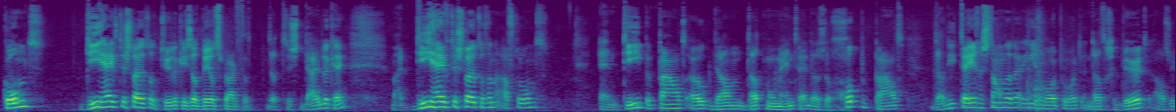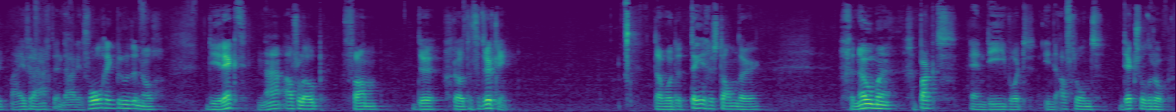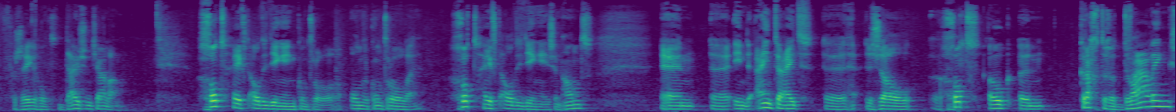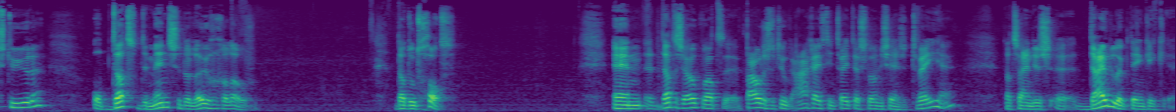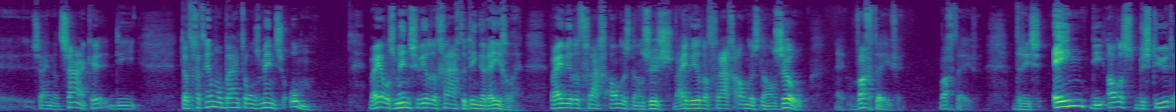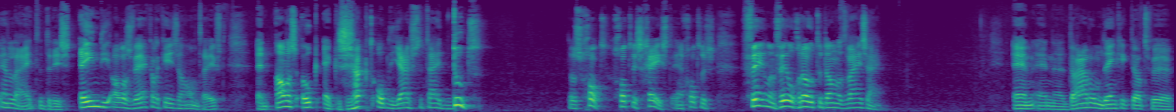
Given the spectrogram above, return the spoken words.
komt. Die heeft de sleutel. Natuurlijk is dat beeldspraak, dat, dat is duidelijk. Hè? Maar die heeft de sleutel van de afgrond. En die bepaalt ook dan dat moment, hè, dat is door God bepaald, dat die tegenstander daarin geworpen wordt. En dat gebeurt, als u het mij vraagt, en daarin volg ik broeder nog, direct na afloop van de grote verdrukking. Dan wordt de tegenstander genomen, gepakt en die wordt in de afgrond, deksel erop, verzegeld, duizend jaar lang. God heeft al die dingen in controle, onder controle. God heeft al die dingen in zijn hand. En uh, in de eindtijd uh, zal God ook een krachtige dwaling sturen, opdat de mensen de leugen geloven. Dat doet God. En uh, dat is ook wat Paulus natuurlijk aangeeft in 2 Thessalonicense 2. Hè? Dat zijn dus duidelijk, denk ik, zijn dat zaken die. Dat gaat helemaal buiten ons mensen om. Wij als mensen willen graag de dingen regelen. Wij willen het graag anders dan zus. Wij willen het graag anders dan zo. Nee, wacht even. Wacht even. Er is één die alles bestuurt en leidt. Er is één die alles werkelijk in zijn hand heeft. En alles ook exact op de juiste tijd doet. Dat is God. God is geest. En God is veel en veel groter dan dat wij zijn. En, en uh, daarom denk ik dat we,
